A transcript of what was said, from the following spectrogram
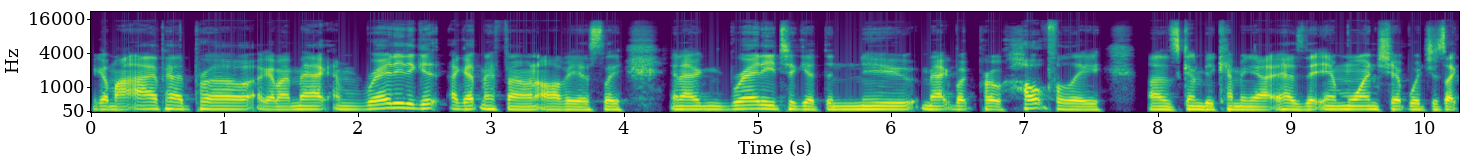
I got my iPad Pro. I got my Mac. I'm ready to get. I got my phone, obviously, and I'm ready to get the new MacBook Pro. Hopefully, uh, it's going to be coming out. It has the M1 chip, which is like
